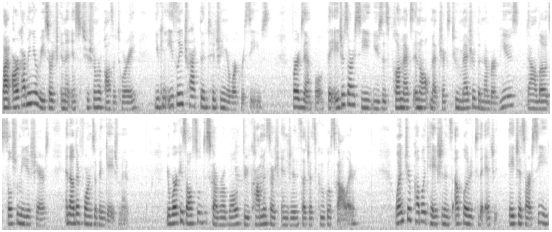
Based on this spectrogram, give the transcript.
By archiving your research in an institutional repository, you can easily track the attention your work receives. For example, the HSRC uses PlumX and Altmetrics to measure the number of views, downloads, social media shares, and other forms of engagement. Your work is also discoverable through common search engines such as Google Scholar. Once your publication is uploaded to the HSRC,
